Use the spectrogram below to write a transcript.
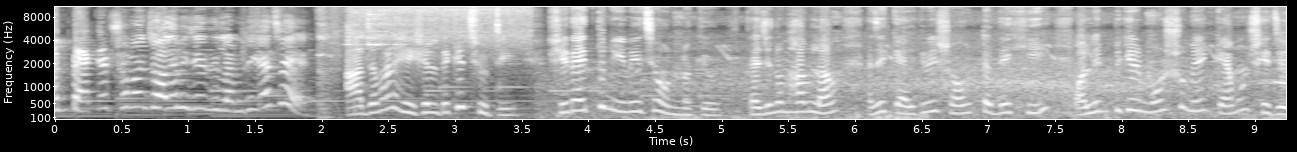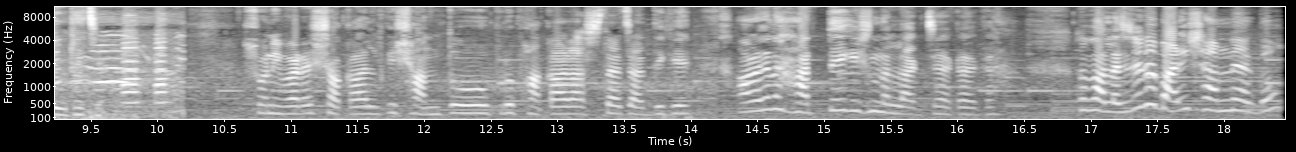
আমি প্যাকেট সময় জলে ভিজিয়ে দিলাম ঠিক আছে? আজ আমার হেসেল থেকে ছুটি। সে দায়িত্ব নিয়ে নিয়েছে অন্য কেউ। তাই জন্য ভাবলাম আজ এই ক্যালকারি শহরটা দেখি অলিম্পিকের মরশুমে কেমন সেজে উঠেছে। শনিবারের সকাল, কি শান্ত, পুরো ফাঁকা রাস্তা চারদিকে। আমার এখানে হাঁটতেই কি সুন্দর লাগছে একা একা। তো ভালো লাগছে। এটা বাড়ির সামনে একদম।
